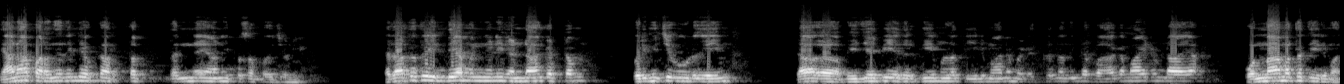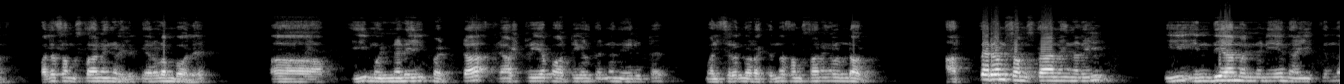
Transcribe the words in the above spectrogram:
ഞാൻ ആ പറഞ്ഞതിന്റെ ഒക്കെ അർത്ഥം തന്നെയാണ് ഇപ്പൊ സംഭവിച്ചുകൊണ്ടിരിക്കുന്നത്. യഥാർത്ഥത്തിൽ ഇന്ത്യ മുന്നണി രണ്ടാം ഘട്ടം ഒരുമിച്ച് കൂടുകയും ബി ജെ പി എതിർക്കുകയുമുള്ള തീരുമാനം എടുക്കുന്നതിന്റെ ഭാഗമായിട്ടുണ്ടായ ഒന്നാമത്തെ തീരുമാനം പല സംസ്ഥാനങ്ങളിലും കേരളം പോലെ ഈ മുന്നണിയിൽപ്പെട്ട രാഷ്ട്രീയ പാർട്ടികൾ തന്നെ നേരിട്ട് മത്സരം നടക്കുന്ന സംസ്ഥാനങ്ങൾ ഉണ്ടാകും അത്തരം സംസ്ഥാനങ്ങളിൽ ഈ ഇന്ത്യ മുന്നണിയെ നയിക്കുന്ന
